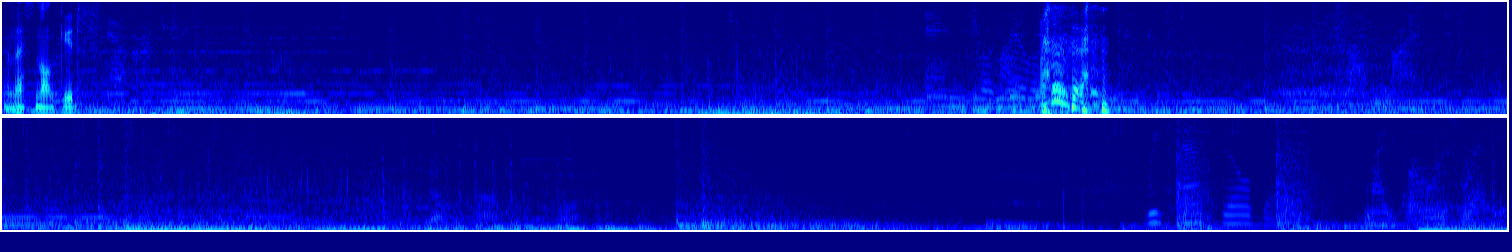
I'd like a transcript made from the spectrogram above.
And that's not good. We can't build them. My bow is ready.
